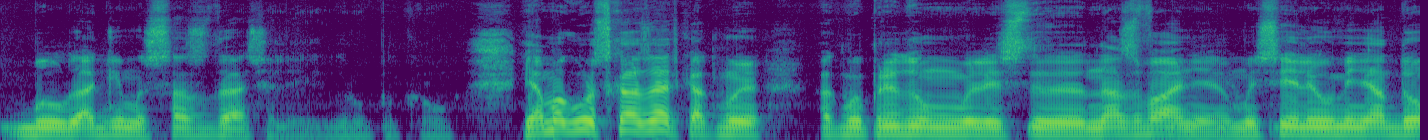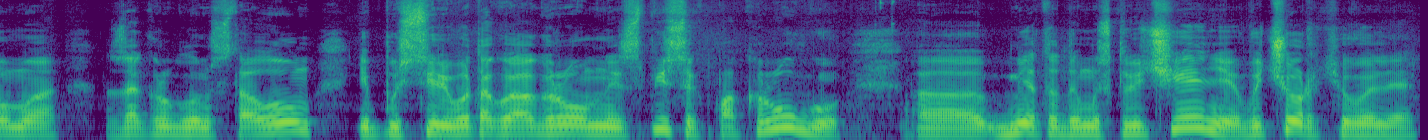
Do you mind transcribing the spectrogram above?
был одним из создателей группы «Круг». Я могу рассказать, как мы, как мы придумывали э, название. Мы сели у меня дома за круглым столом и пустили вот такой огромный список по кругу, э, методом исключения, вычеркивали.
